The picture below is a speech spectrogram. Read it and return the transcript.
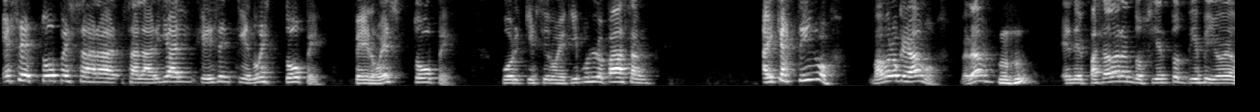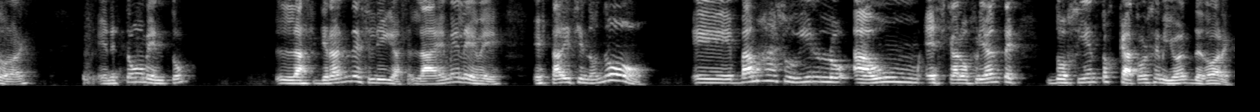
ese tope salarial que dicen que no es tope, pero es tope, porque si los equipos lo pasan, hay castigos. Vamos a lo que vamos, ¿verdad? En el pasado eran 210 millones de dólares. En este momento, las grandes ligas, la MLB, está diciendo, no, eh, vamos a subirlo a un escalofriante 214 millones de dólares.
